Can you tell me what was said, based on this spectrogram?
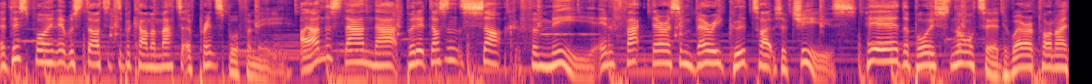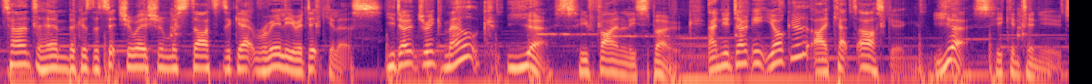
At this point, it was starting to become a matter of principle for me. I understand that, but it doesn't suck for me. In fact, there are some very good types of cheese. Here, the boy snorted, whereupon I turned to him because the situation was starting to get really ridiculous. You don't drink milk? Yes, he finally spoke. And you don't eat yogurt? I kept asking. Yes, he continued.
